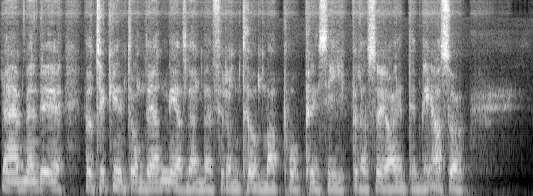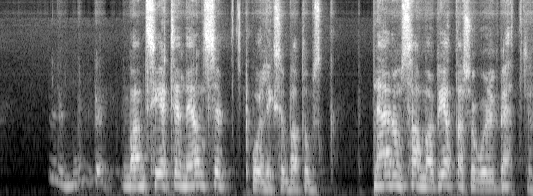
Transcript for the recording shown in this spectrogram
Nej, men det, jag tycker inte om den medlemmen för de tummar på principerna så jag är inte med. Alltså, man ser tendenser på liksom att de, när de samarbetar så går det bättre.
